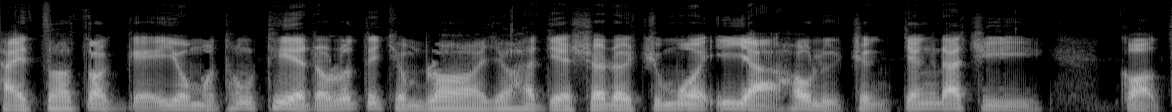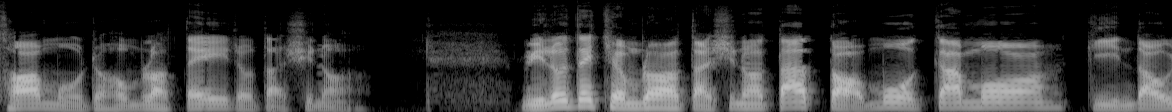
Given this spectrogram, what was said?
hay cho cho kể dùng một thông thiệt đó lúc tới chấm lo do hạt tiền sợ đời chủ mua ý giả, hậu lựu chừng chân đã chỉ có cho mù cho không lo tê đâu ta xin nó. Vì lúc tới chấm lo ta xin nó ta tỏ mua ca mò, kín đầu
